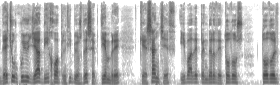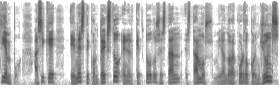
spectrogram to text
De hecho, Urcuyu ya dijo a principios de septiembre que Sánchez iba a depender de todos todo el tiempo. Así que en este contexto en el que todos están estamos mirando al acuerdo con Junts,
